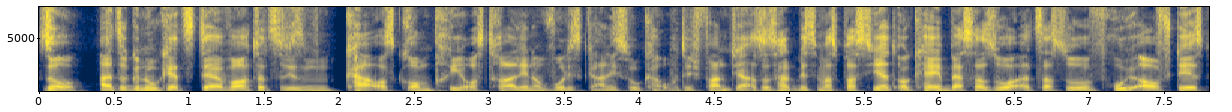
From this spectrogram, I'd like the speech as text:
So, also genug jetzt der Worte zu diesem Chaos Grand Prix Australien, obwohl ich es gar nicht so chaotisch fand. Ja, es ist halt ein bisschen was passiert. Okay, besser so, als dass du früh aufstehst,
